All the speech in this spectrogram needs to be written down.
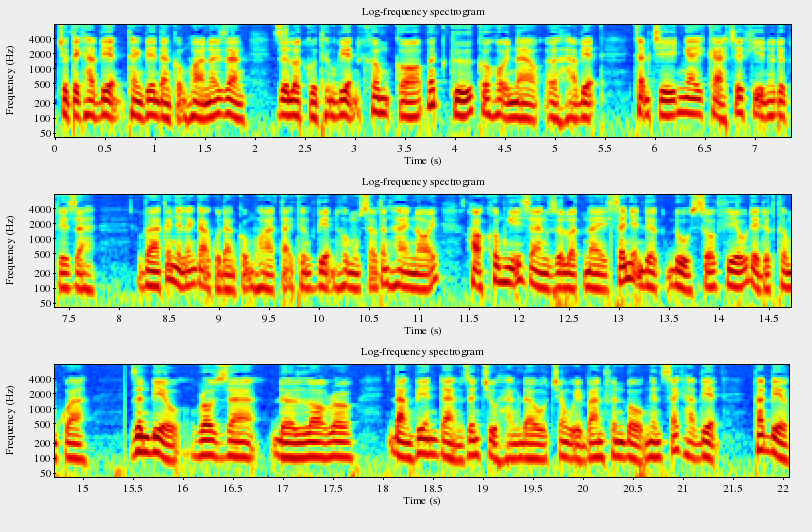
Chủ tịch Hạ viện, thành viên Đảng Cộng Hòa nói rằng dự luật của Thượng viện không có bất cứ cơ hội nào ở Hạ viện, thậm chí ngay cả trước khi nó được đưa ra và các nhà lãnh đạo của Đảng Cộng hòa tại Thượng viện hôm 6 tháng 2 nói họ không nghĩ rằng dự luật này sẽ nhận được đủ số phiếu để được thông qua. Dân biểu Rosa de Lauro, đảng viên Đảng Dân Chủ hàng đầu trong Ủy ban phân bổ ngân sách Hạ viện, phát biểu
